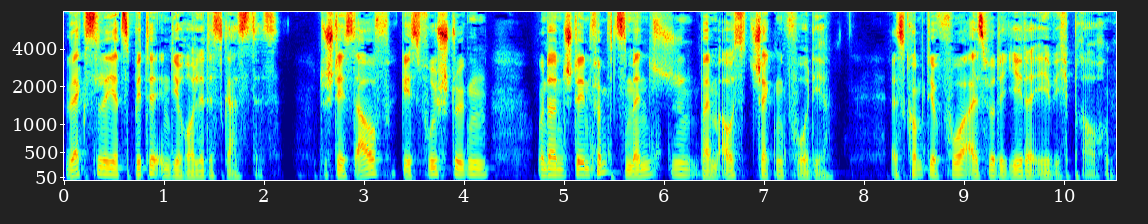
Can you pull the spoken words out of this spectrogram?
Wechsle jetzt bitte in die Rolle des Gastes. Du stehst auf, gehst frühstücken und dann stehen 15 Menschen beim Auschecken vor dir. Es kommt dir vor, als würde jeder ewig brauchen.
